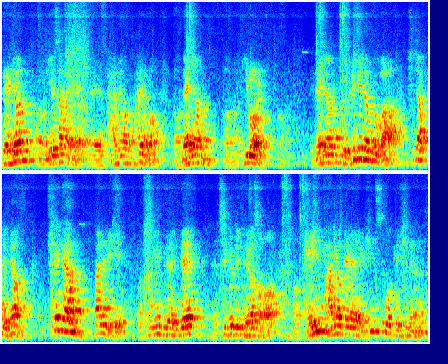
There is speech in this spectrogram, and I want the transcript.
내년 어, 예산에 에, 반영하여 어, 내년 어, 1월 어, 내년 그 회계년도가 시작되면 최대한 빨리 어, 국민들에게 지급이 되어서 어, 개인 방역에 힘쓰고 계시는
